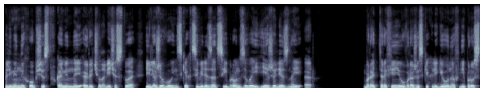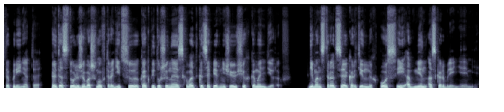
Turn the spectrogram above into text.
Племенных обществ каменной эры человечества или же воинских цивилизаций бронзовой и железной эры. Брать трофеи у вражеских легионов не просто принято, это столь же вошло в традицию, как петушиная схватка соперничающих командиров, демонстрация картинных поз и обмен оскорблениями.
